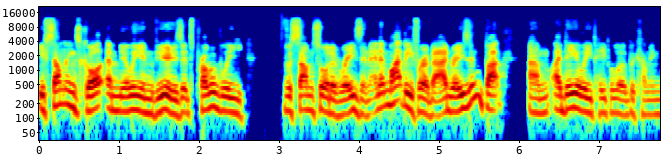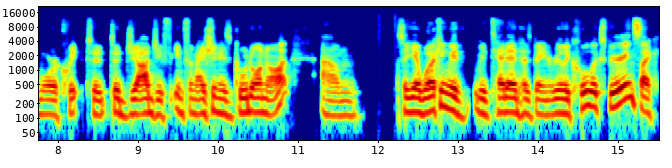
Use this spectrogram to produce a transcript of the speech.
if something's got a million views it's probably for some sort of reason and it might be for a bad reason but um, ideally people are becoming more equipped to to judge if information is good or not. Um, so yeah working with with ted ed has been a really cool experience like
